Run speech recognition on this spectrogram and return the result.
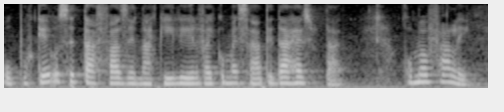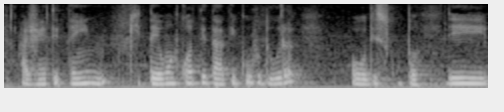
o porquê você está fazendo aquilo e ele vai começar a te dar resultado. Como eu falei, a gente tem que ter uma quantidade de gordura, ou desculpa, de,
